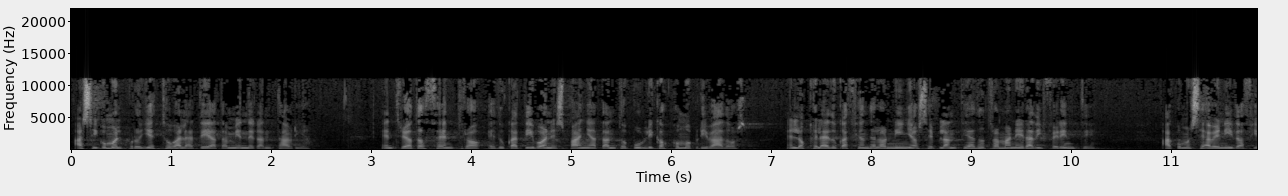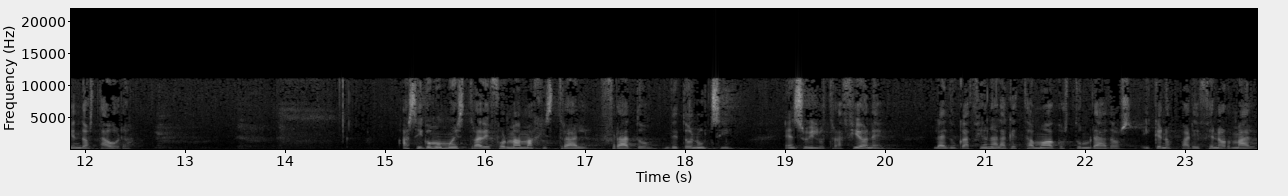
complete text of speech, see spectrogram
así como el proyecto Galatea, también de Cantabria, entre otros centros educativos en España, tanto públicos como privados, en los que la educación de los niños se plantea de otra manera diferente a como se ha venido haciendo hasta ahora. Así como muestra de forma magistral Frato de Tonucci en sus ilustraciones, la educación a la que estamos acostumbrados y que nos parece normal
